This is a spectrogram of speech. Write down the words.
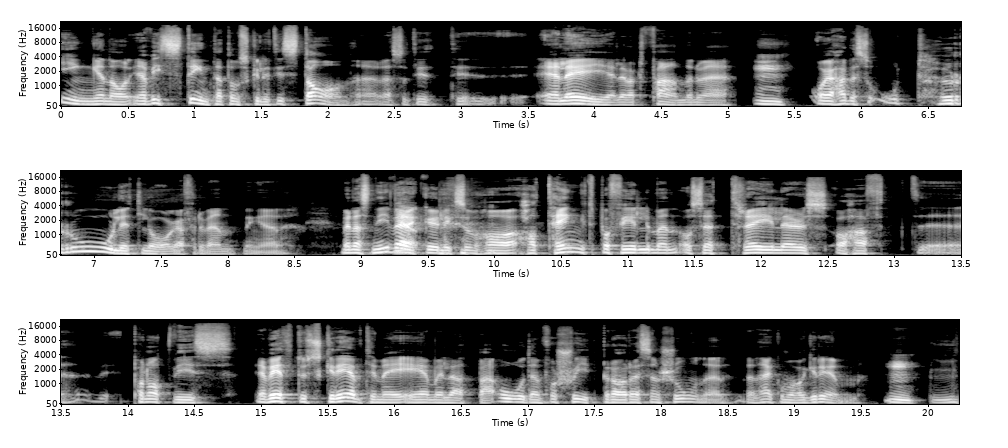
ingen aning. Jag visste inte att de skulle till stan här. Alltså till, till LA eller vart fan det nu är. Mm. Och jag hade så otroligt låga förväntningar. Medan ni verkar ju liksom ha, ha tänkt på filmen och sett trailers och haft eh, på något vis. Jag vet att du skrev till mig Emil att bara, oh, den får skitbra recensioner. Den här kommer vara grym. Mm. Mm.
